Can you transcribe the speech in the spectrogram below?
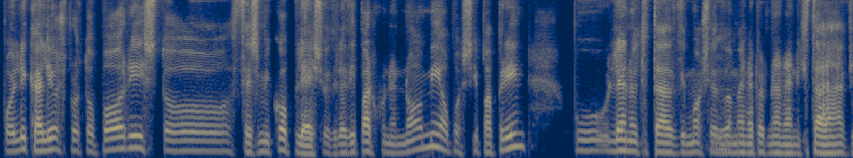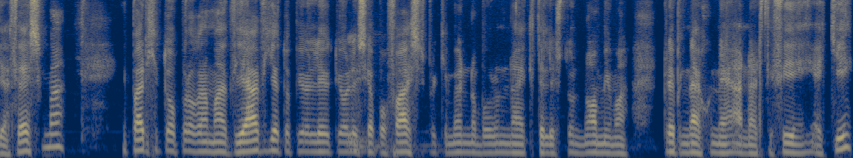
πολύ καλοί ως πρωτοπόροι στο θεσμικό πλαίσιο. Δηλαδή υπάρχουν νόμοι, όπως είπα πριν, που λένε ότι τα δημόσια δεδομένα πρέπει να είναι ανοιχτά διαθέσιμα. Υπάρχει το πρόγραμμα Διάβια, το οποίο λέει ότι όλες οι αποφάσεις προκειμένου να μπορούν να εκτελεστούν νόμιμα πρέπει να έχουν αναρτηθεί εκεί.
